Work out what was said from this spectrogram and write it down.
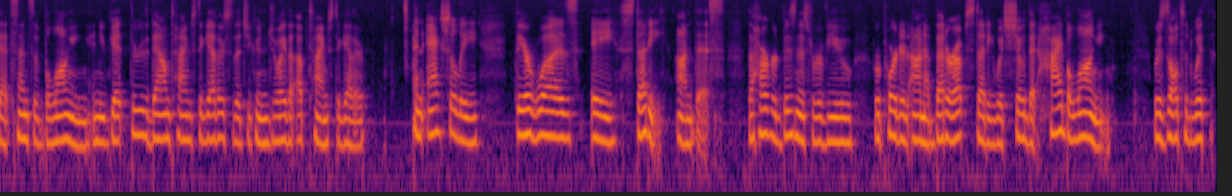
that sense of belonging. And you get through the down times together so that you can enjoy the up times together. And actually, there was a study on this. The Harvard Business Review reported on a BetterUp study, which showed that high belonging resulted with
